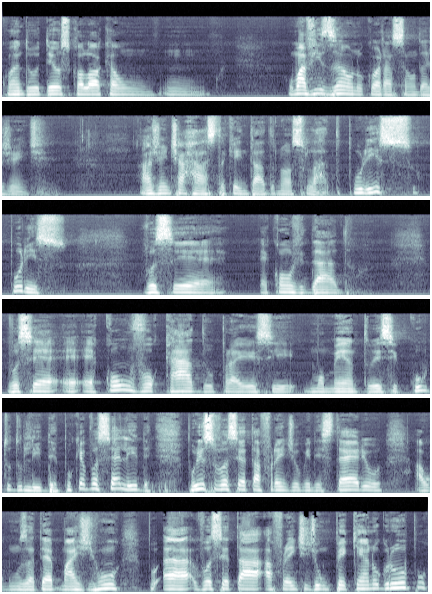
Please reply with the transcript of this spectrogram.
quando Deus coloca um, um, uma visão no coração da gente, a gente arrasta quem está do nosso lado. Por isso, por isso, você é, é convidado você é, é, é convocado para esse momento, esse culto do líder, porque você é líder. Por isso você está à frente de um ministério, alguns até mais de um, ah, você está à frente de um pequeno grupo.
